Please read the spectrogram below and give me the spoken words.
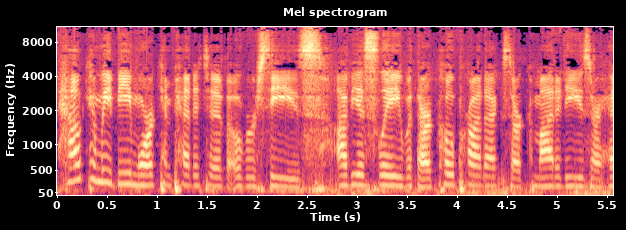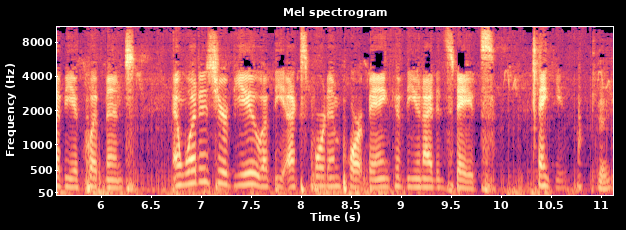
how can we be more competitive overseas? Obviously, with our co products, our commodities, our heavy equipment. And what is your view of the Export Import Bank of the United States? Thank you. Okay.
